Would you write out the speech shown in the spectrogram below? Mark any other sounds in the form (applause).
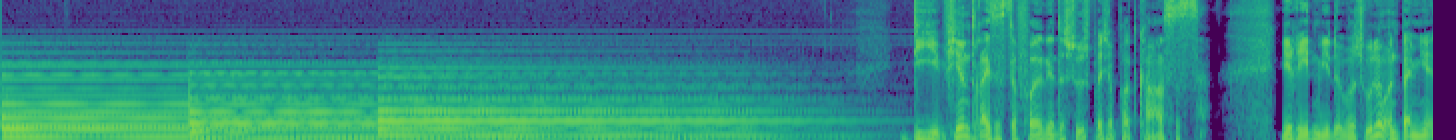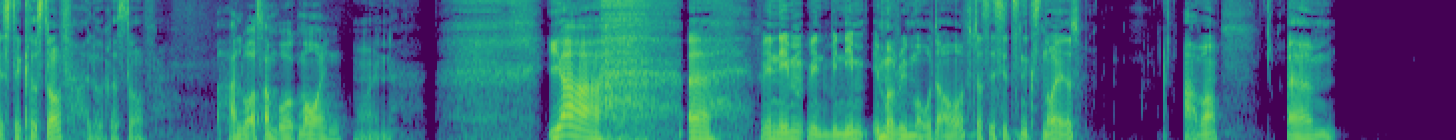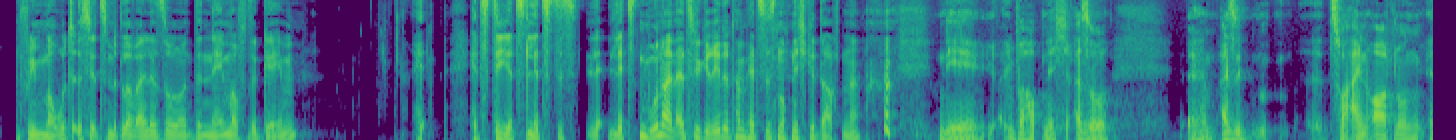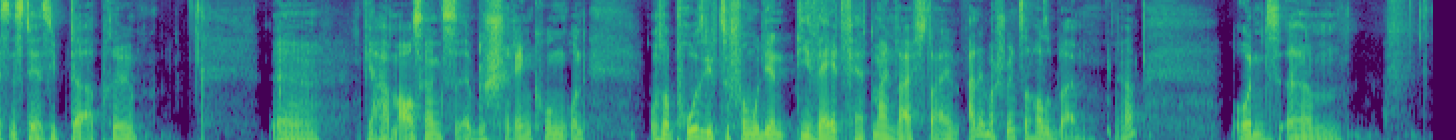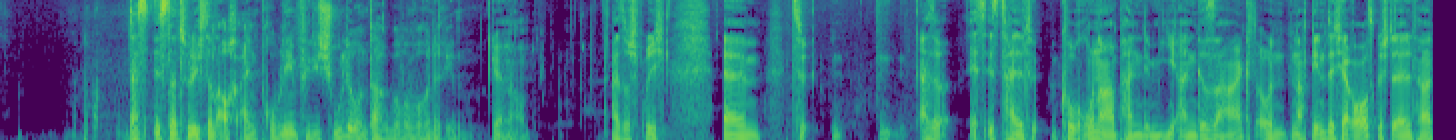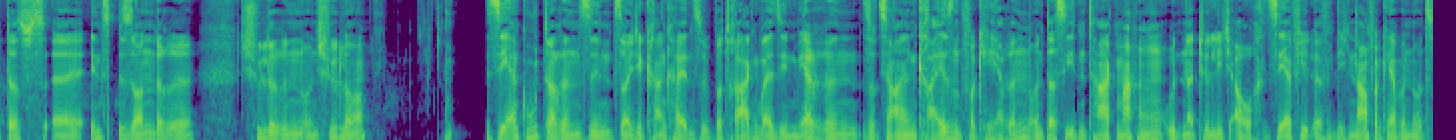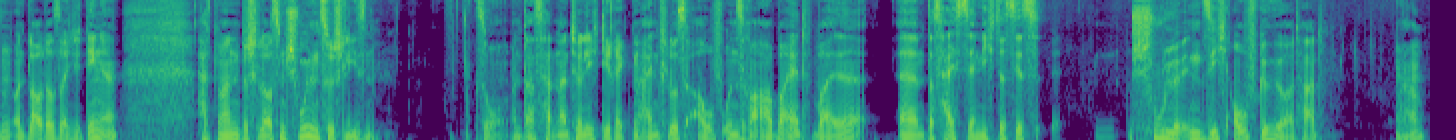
Die 34. Folge des Schulsprecher-Podcasts. Wir reden wieder über Schule und bei mir ist der Christoph. Hallo Christoph. Hallo aus Hamburg, moin. Moin. Ja, äh, wir nehmen, wir, wir nehmen immer remote auf. Das ist jetzt nichts Neues. Aber ähm, Remote ist jetzt mittlerweile so the name of the game. Hättest du jetzt letztes, letzten Monat, als wir geredet haben, hättest du es noch nicht gedacht, ne? (laughs) nee, überhaupt nicht. Also, ähm, also zur Einordnung, es ist der 7. April. Äh, wir haben Ausgangsbeschränkungen und um es mal positiv zu formulieren, die Welt fährt meinen Lifestyle. Alle immer schön zu Hause bleiben. Ja. Und ähm, das ist natürlich dann auch ein Problem für die Schule und darüber wollen wir heute reden. Genau. Also sprich, ähm, zu, also es ist halt Corona-Pandemie angesagt und nachdem sich herausgestellt hat, dass äh, insbesondere Schülerinnen und Schüler sehr gut darin sind, solche Krankheiten zu übertragen, weil sie in mehreren sozialen Kreisen verkehren und das jeden Tag machen und natürlich auch sehr viel öffentlichen Nahverkehr benutzen und lauter solche Dinge, hat man beschlossen, Schulen zu schließen. So, und das hat natürlich direkten Einfluss auf unsere Arbeit, weil äh, das heißt ja nicht, dass jetzt Schule in sich aufgehört hat. Ja.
